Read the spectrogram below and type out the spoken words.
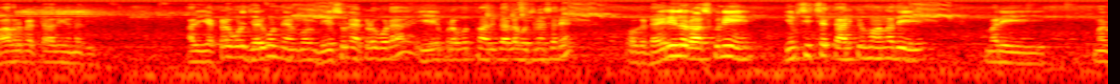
బాధలు పెట్టాలి అన్నది. అది ఎక్కడ కూడా జరుగుతుంది అనుకోండి. దేశంలో ఎక్కడ కూడా ఏ ప్రభుత్వం అధికారులకు వచ్చినా సరే ఒక డైరీలో రాసుకుని హింసించే కార్యక్రమం అన్నది మరి మరి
